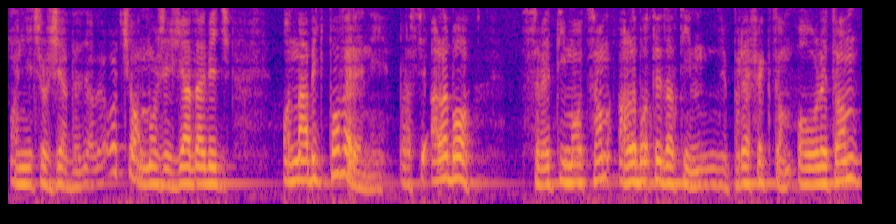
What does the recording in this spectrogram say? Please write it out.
o niečo žiadať. Ale o čo on môže žiadať? Veď on má byť poverený. Proste alebo svetým otcom, alebo teda tým prefektom Ouletom,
